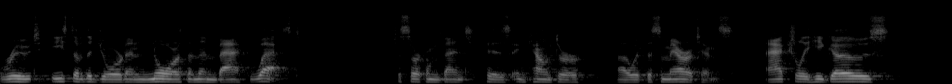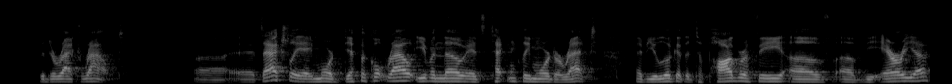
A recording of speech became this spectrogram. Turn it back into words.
route east of the Jordan, north, and then back west to circumvent his encounter uh, with the Samaritans. Actually, he goes the direct route. Uh, it's actually a more difficult route, even though it's technically more direct. If you look at the topography of, of the area,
